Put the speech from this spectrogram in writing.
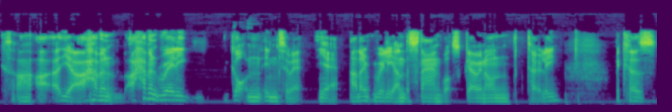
'cause I, I, yeah, I haven't I haven't really gotten into it yet. I don't really understand what's going on totally because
